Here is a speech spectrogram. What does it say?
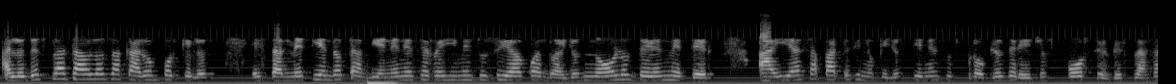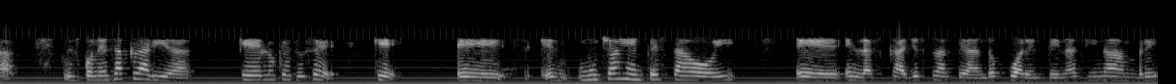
A los desplazados los sacaron porque los están metiendo también en ese régimen subsidiado cuando ellos no los deben meter ahí a esa parte, sino que ellos tienen sus propios derechos por ser desplazados. Pues con esa claridad, ¿qué es lo que sucede? Que eh, mucha gente está hoy eh, en las calles planteando cuarentena sin hambre,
